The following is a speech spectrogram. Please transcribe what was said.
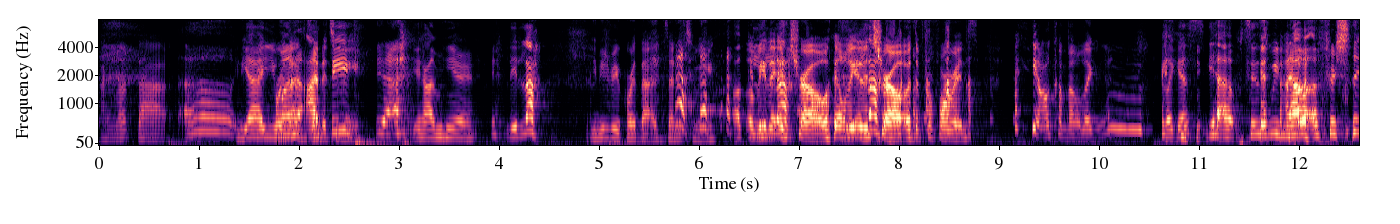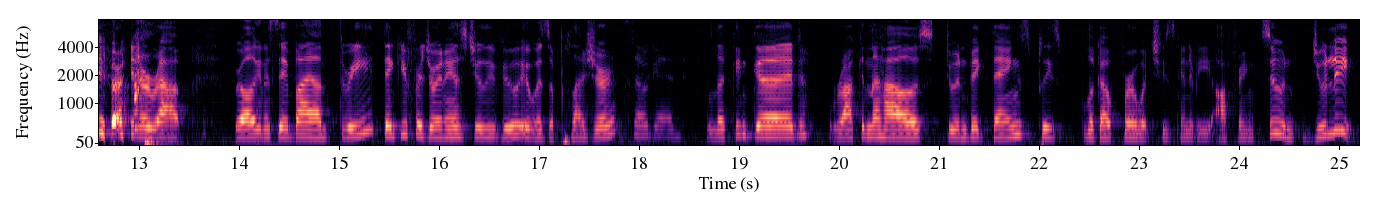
I love that. Oh You need yeah, you record want that an and send it to auntie? me. Yeah. Yeah, I'm here. Lila. You need to record that and send it to me. Okay, It'll be the Leela. intro. It'll be the Leela. intro of the performance. I'll come out like, Woo. Well, I guess yeah. Since we now officially are in a wrap, we're all gonna say bye on three. Thank you for joining us, Julie Vu. It was a pleasure. So good. Looking good, rocking the house, doing big things. Please look out for what she's gonna be offering soon. Julie,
